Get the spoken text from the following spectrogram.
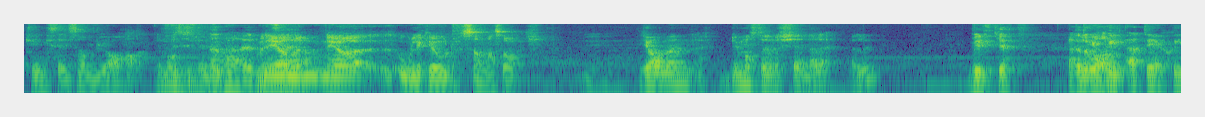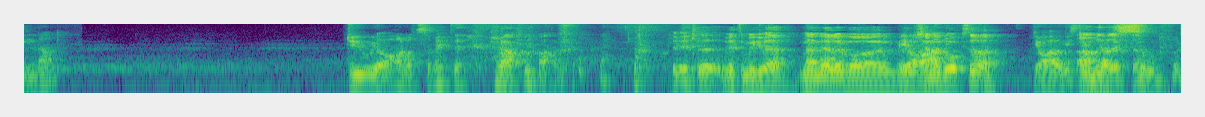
kring sig som jag har. Det måste du är Men ni, använder, ni har olika ord för samma sak. Ja men du måste ändå känna det, eller? Vilket? Att, Eller det är, vad? skill- att det är en skillnad. Du och jag har något som inte Ravan har. Det vet jag, vet mycket väl. Men eller vad... Ja. Känner du också? Jag visste inte att Andedräkten. Solfull...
